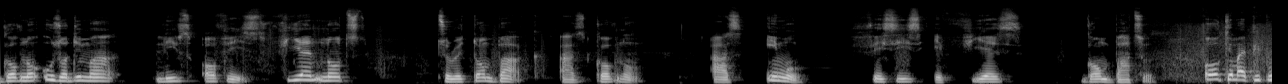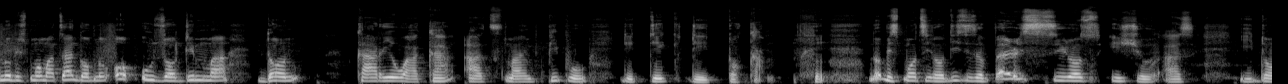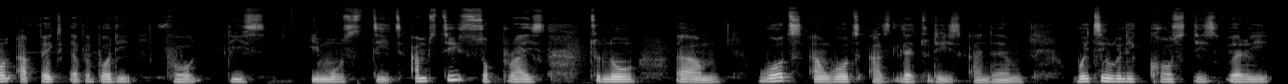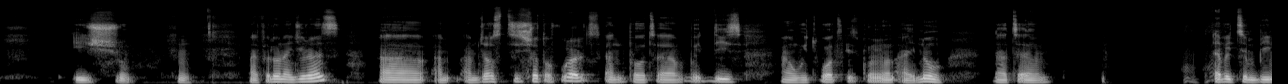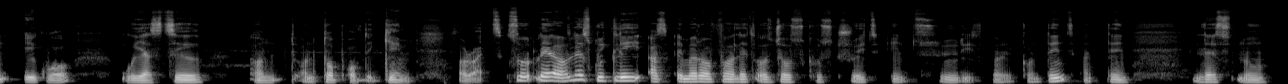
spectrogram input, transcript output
Governor Uzodinma leaves office, fear not to return back as governor as Imo faces a fierce gun battle. Okay, my people, no be small matter. Governor Hope Uzodinma don carry waka as my people dey take talk am. no be small thing, this is a very serious issue as e don affect everybody for this Imo State. I'm still surprised to know um, what and what has led to this and um, wetin really caused this very issue. Hmm. My fellow Nigerians, uh, I'm, I'm just short of words, and but uh, with this and with what is going on, I know that um, everything being equal, we are still on on top of the game. All right. So uh, let's quickly, as a matter of fact, let us just go straight into this very content, and then let's know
